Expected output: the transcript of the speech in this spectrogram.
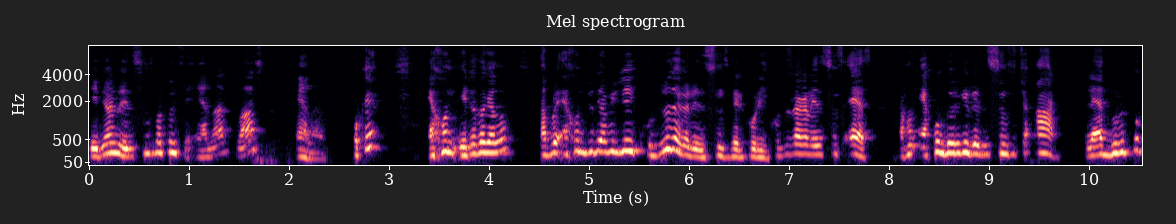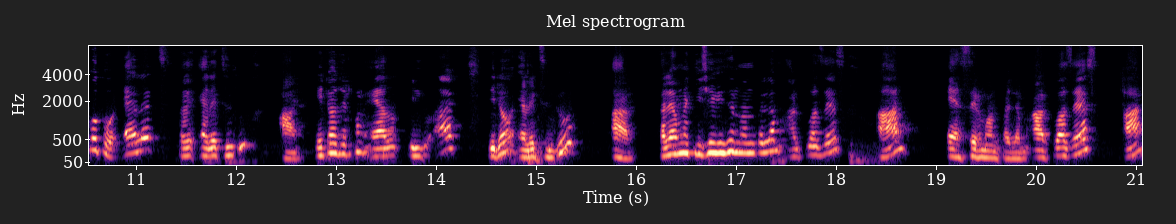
এটার রেজিস্ট্যান্স কত হচ্ছে এল আর প্লাস এল আর ওকে এখন এটা তো গেল। তারপরে এখন যদি আমি যে ক্ষুদ্র জায়গার রেজিস্ট্যান্স বের করি, ক্ষুদ্র জায়গার রেজিস্ট্যান্স এস এখন একক দৈর্ঘ্যের রেজিস্ট্যান্স হচ্ছে আর তাহলে এর দূরত্ব কত? এল এক্স তাহলে এল এক্স ইন্টু আর। এটাও যেরকম এল ইন্টু আর এটাও এল এক্স ইন্টু আর তাহলে আমরা কিসে কিসের মান পেলাম R plus S R S এর মান পাইলাম। R plus S R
